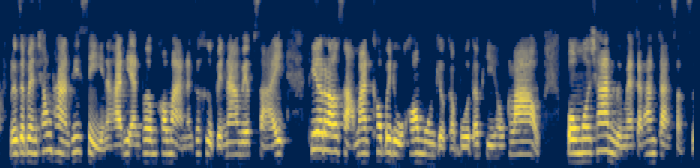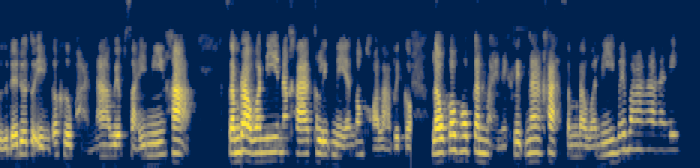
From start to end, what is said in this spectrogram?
0807313949 หรือจะเป็นช่องทางทีสี่ 4 นะคะ ที่แอนเพิ่มเข้ามานั่นก็คือเป็นหน้าเว็บไซต์ ที่เราสามารถเข้าไปดูข้อมูลเกี่ยวกับโบตพีคร่าวๆโปรโมชั่นหรือแม้กระทั่งการสั่งซื้อได้ด้วยตัวเองก็คือผ่านหน้าเว็บไซต์นี้ค่ะ สำหรับวันนี้นะคะ คลิปนี้ต้องขอลาไปก่อน แล้วก็พบกันใหม่ในคลิปหน้าค่ะสำหรับวันนี้ บ๊ายบาย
